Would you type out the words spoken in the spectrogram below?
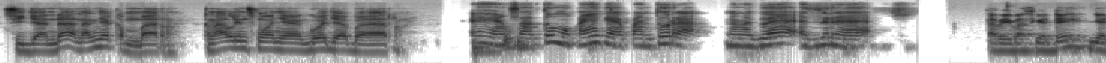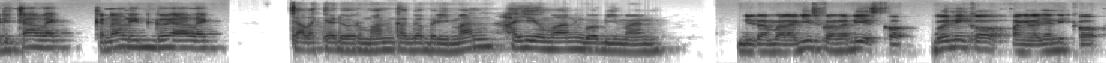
Si janda anaknya kembar. Kenalin semuanya, gue Jabar. Eh, yang satu mukanya kayak Pantura. Nama gue Azura. Tapi pas gede jadi caleg. Kenalin, gue Alek. Caleg kayak Dorman kagak beriman, hai human, gue Biman. Ditambah lagi suka ngedisco. Gue Niko, panggilannya Niko.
